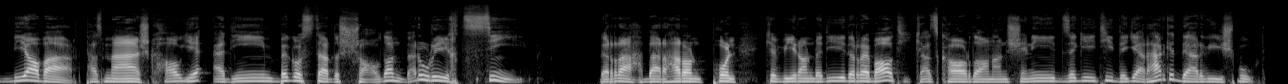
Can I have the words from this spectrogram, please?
بیاورد پس مشک های عدیم بگسترد و شادان برو ریخت سیم. به ره بر هران پل که ویران بدید رباطی که از کاردانان شنید زگیتی دیگر هر که درویش بود.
